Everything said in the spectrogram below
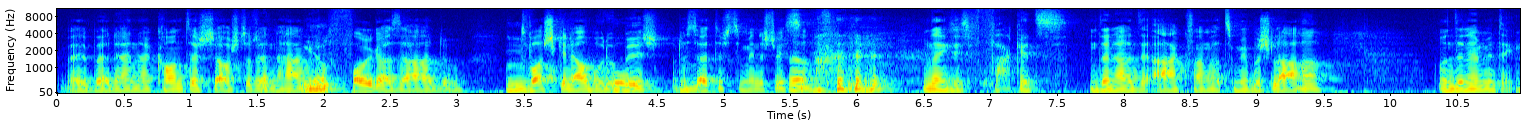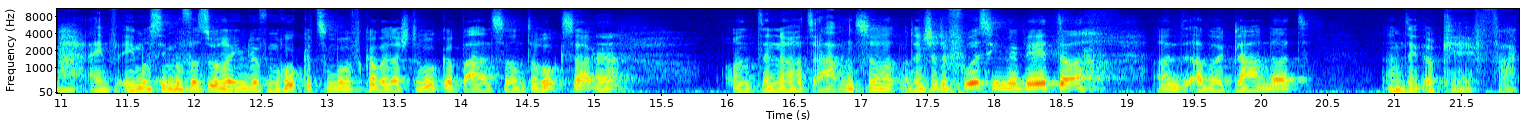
weil bei deiner Contest schaust du den Hang ja Vollgas an, du, du weißt genau, wo du Wo. bist, oder solltest zumindest wissen. und dann denke ich, fuck jetzt. Und dann hat er angefangen, hat es mir überschlagen. Und dann habe ich mir gedacht, "Man, ich muss immer versuchen, irgendwie auf dem Rücken zum Aufgehen, weil da ist der Rückenpanzer und der Rucksack. Ja. Und dann hat es ab und zu, hat man dann schon der Fuß irgendwie weh da, und, aber gelandet. Und man denkt, okay, fuck.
